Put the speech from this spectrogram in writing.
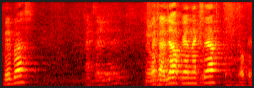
Bebas. Next aja, oke next ya. Oke.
